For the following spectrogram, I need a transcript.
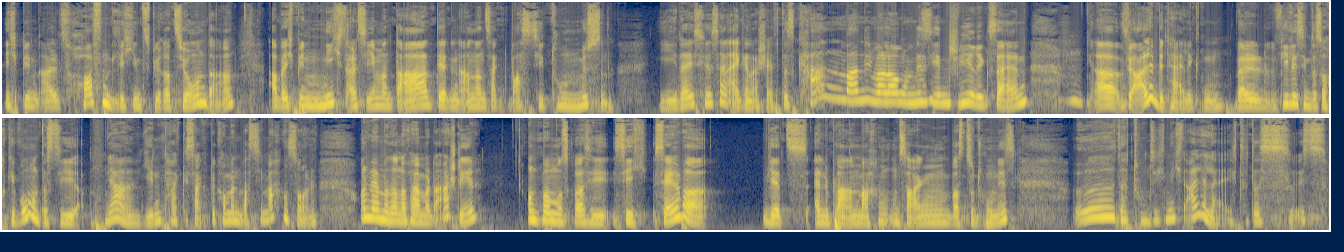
Ich bin als hoffentlich Inspiration da. Aber ich bin nicht als jemand da, der den anderen sagt, was sie tun müssen. Jeder ist hier sein eigener Chef. Das kann manchmal auch ein bisschen schwierig sein äh, für alle Beteiligten, weil viele sind das auch gewohnt, dass sie ja jeden Tag gesagt bekommen, was sie machen sollen. Und wenn man dann auf einmal dasteht und man muss quasi sich selber jetzt einen Plan machen und sagen, was zu tun ist, äh, da tun sich nicht alle leicht. Das ist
